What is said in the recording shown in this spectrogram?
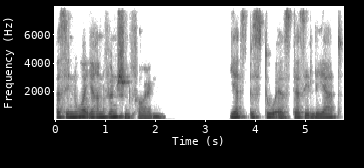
dass sie nur ihren Wünschen folgen. Jetzt bist du es, der sie lehrt.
